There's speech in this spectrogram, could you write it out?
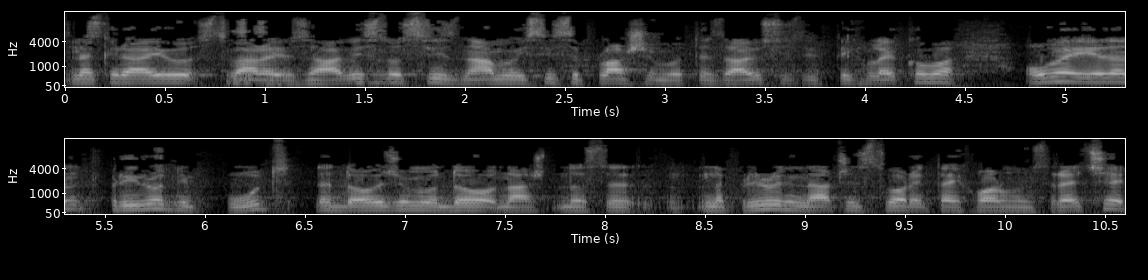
na kraju stvaraju zavisnost. Svi znamo i svi se plašimo te zavisnosti tih lekova. Ovo je jedan prirodni put da dođemo do, da se na prirodni način stvori taj hormon sreće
